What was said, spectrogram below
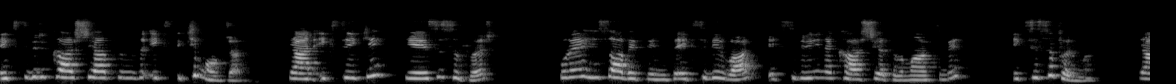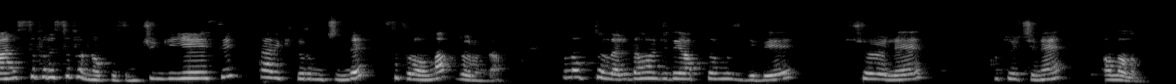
eksi biri karşıya attığımızda x 2 mi olacak? Yani x'i 2, y'si 0. Buraya hesap ettiğimizde eksi 1 var. Eksi 1'i yine karşıya atalım artı 1. x'i 0 mı? Yani 0'ı 0 noktası mı? Çünkü y'si her iki durum içinde 0 olmak zorunda. Bu noktaları daha önce de yaptığımız gibi şöyle kutu içine alalım.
